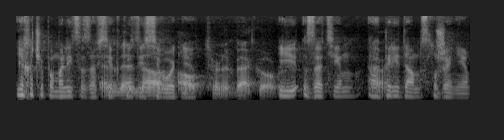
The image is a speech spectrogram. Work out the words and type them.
Я хочу помолиться за всех, And кто здесь сегодня, и затем э, передам служение.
